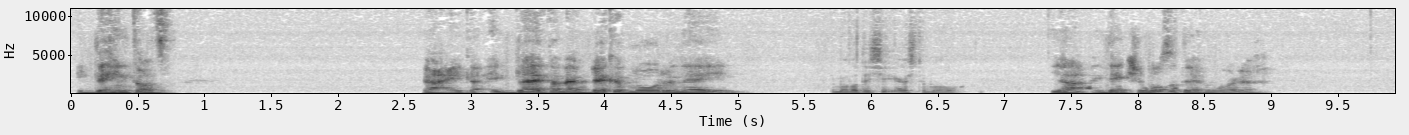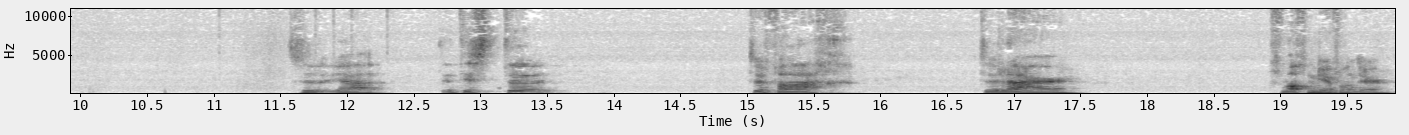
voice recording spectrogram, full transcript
Ik denk dat... Ja, ik, ik blijf bij mijn backup mol René. Maar wat is je eerste mol? Ja, ik denk Charlotte tegenwoordig. Ze, ja, het is te, te vaag, te raar. Ik verwacht meer van haar.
